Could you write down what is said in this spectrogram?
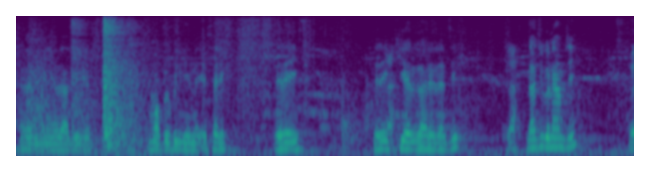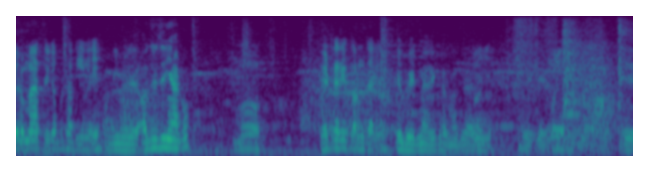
म यहाँ दाजुले मकै पनि लिन यसरी धेरै धेरै केयर गरेर चाहिँ ल। दाजुको नाम चाहिँ? मेरो मातृका प्रसाद घिमिरे। घिमिरे। हजुर चाहिँ यहाँको? म भेटनरी कर्मचारी हो। ए भेटनरी कर्मचारी। ए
